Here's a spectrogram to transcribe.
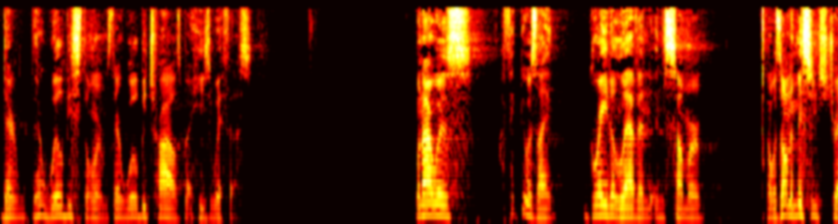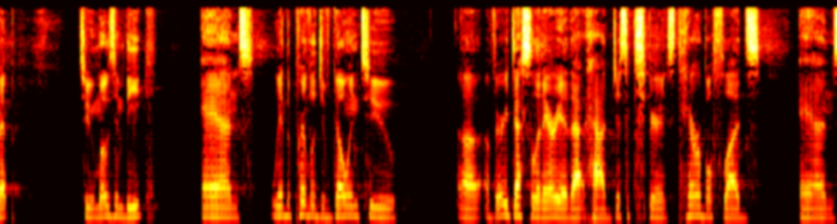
there, there will be storms, there will be trials, but He's with us. When I was, I think it was like grade 11 in summer, I was on a mission trip to Mozambique, and we had the privilege of going to uh, a very desolate area that had just experienced terrible floods, and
